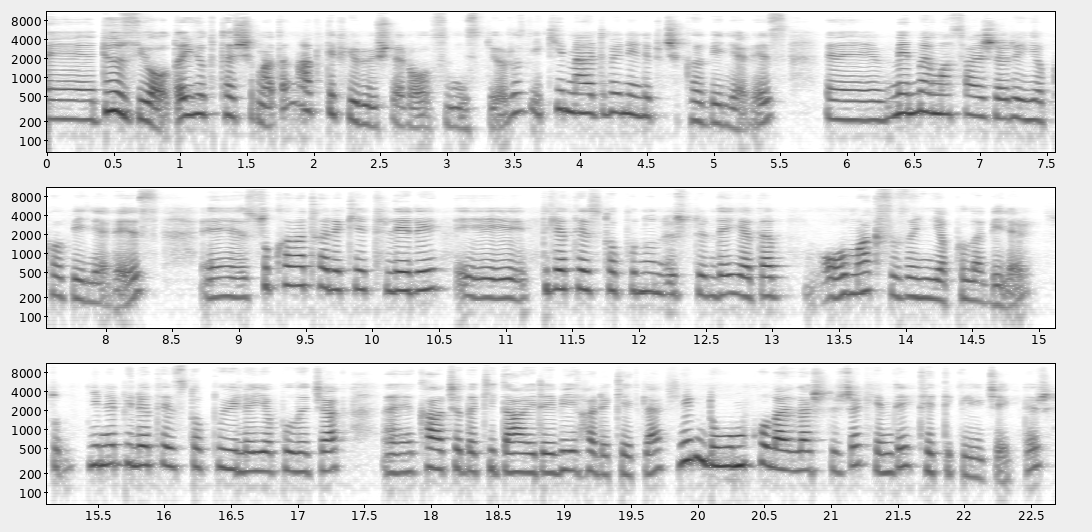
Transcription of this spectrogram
e, düz yolda yük taşımadan aktif yürüyüşler olsun istiyoruz. İki merdiven inip çıkabiliriz. E, meme masajları yapabiliriz. E, squat hareketleri e, pilates topunun üstünde ya da olmaksızın yapılabilir. Yine pilates topuyla yapılacak e, kalçadaki dairevi hareketler hem doğumu kolaylaştıracak hem de tetikleyecektir.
